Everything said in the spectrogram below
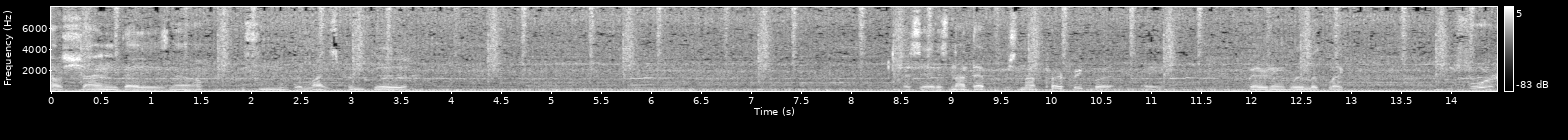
How shiny that is now. You see the light's pretty good. Like I said, it's not that it's not perfect, but hey, better than what it looked like before.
